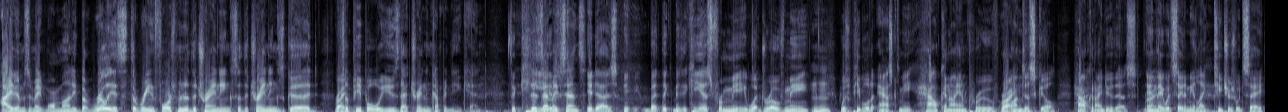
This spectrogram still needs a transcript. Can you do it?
items and make more money, but really it's the reinforcement of the training so the training's good Right. so people will use that training company again. The key Does that is- make sense? It does. It- but, the, but the key is for me, what drove me was people to ask me, how can I improve Mm-hmm. Right. on this skill? How can I do this? Right. And they would say to me, like teachers would say,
